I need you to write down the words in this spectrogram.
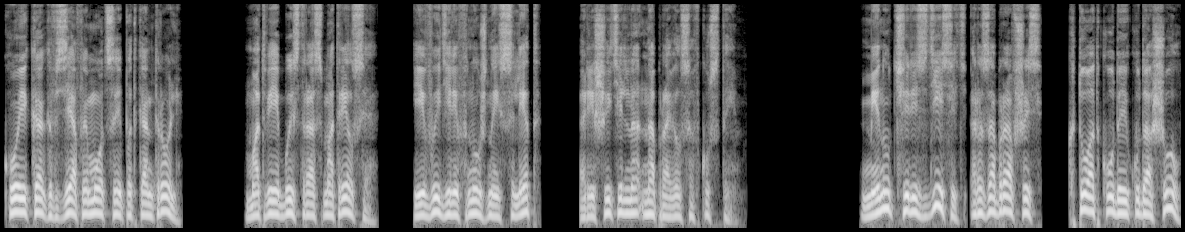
Кое-как взяв эмоции под контроль, Матвей быстро осмотрелся и, выделив нужный след, решительно направился в кусты. Минут через десять, разобравшись, кто откуда и куда шел,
